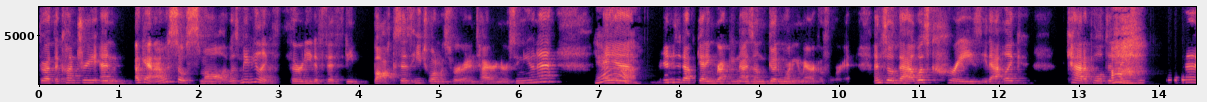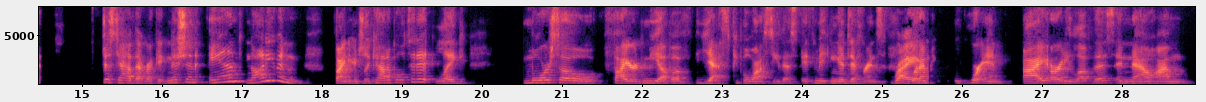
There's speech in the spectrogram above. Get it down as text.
throughout the country. And again, I was so small. It was maybe like 30 to 50 boxes. Each one was for an entire nursing unit. Yeah. And ended up getting recognized on Good Morning America for it. And so that was crazy. That like catapulted things a little bit just to have that recognition and not even financially catapulted it, like more so fired me up of yes, people want to see this. It's making a difference. Right. What I'm important. I already love this. And now I'm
